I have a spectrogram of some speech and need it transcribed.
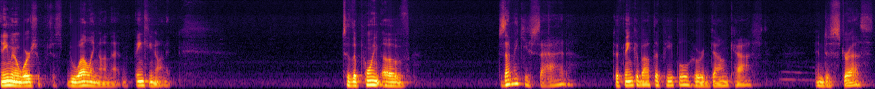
And even in worship, just dwelling on that and thinking on it. To the point of, does that make you sad to think about the people who are downcast and distressed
